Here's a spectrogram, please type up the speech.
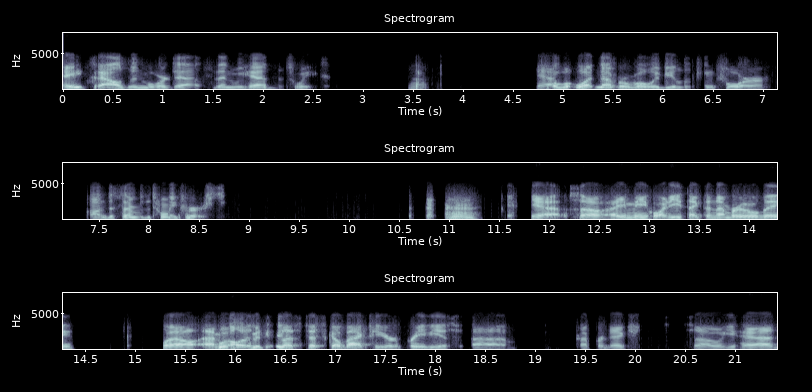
8,000 more deaths than we had this week. Yeah. So what number will we be looking for on December the 21st? yeah. So, I mean, what do you think the numbers will be? Well, I mean, Well, let's, it- let's just go back to your previous uh, uh, predictions. So you had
